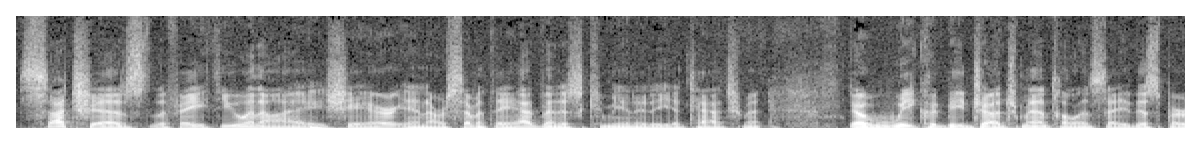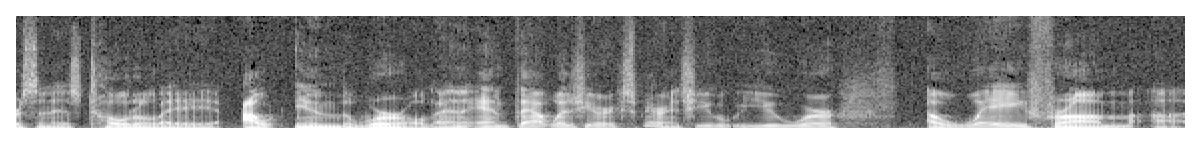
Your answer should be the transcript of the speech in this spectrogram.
such as the faith you and I share in our Seventh day Adventist community attachment, you know, we could be judgmental and say this person is totally out in the world. And, and that was your experience. You, you were away from uh,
